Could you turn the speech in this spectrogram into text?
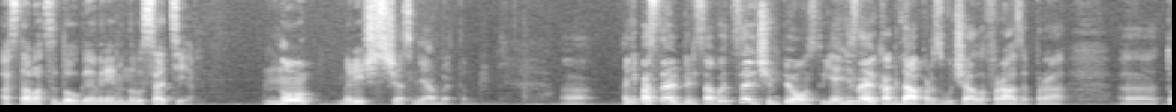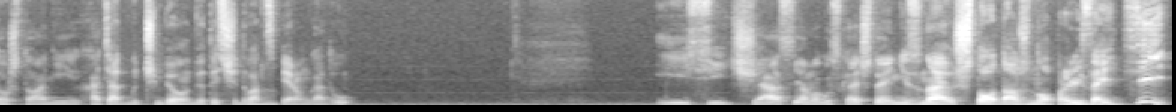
оставаться долгое время на высоте. Но речь сейчас не об этом. Они поставили перед собой цель чемпионства. Я не знаю, когда прозвучала фраза про э, то, что они хотят быть чемпионом в 2021 году. И сейчас я могу сказать, что я не знаю, что должно произойти.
